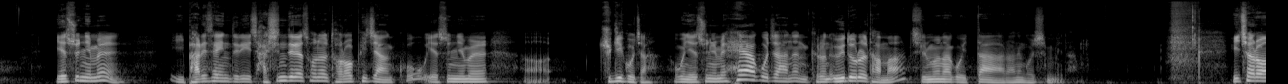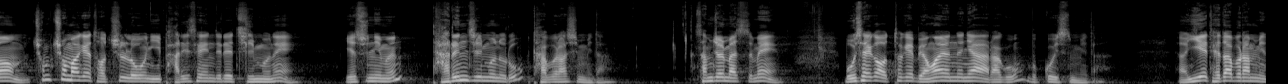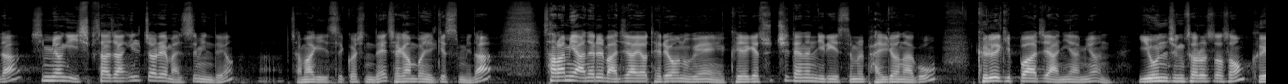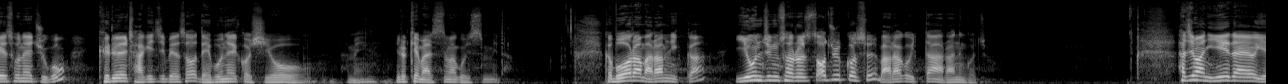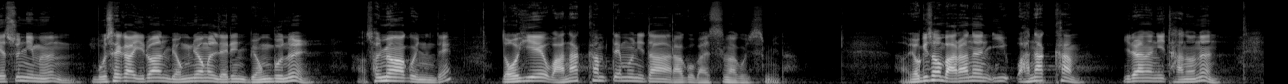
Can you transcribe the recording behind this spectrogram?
예수님을 이 바리새인들이 자신들의 손을 더럽히지 않고 예수님을 어, 죽이고자 혹은 예수님을 해하고자 하는 그런 의도를 담아 질문하고 있다라는 것입니다. 이처럼 촘촘하게 덫을 놓은 이 바리새인들의 질문에 예수님은 다른 질문으로 답을 하십니다. 3절 말씀에 모세가 어떻게 명하였느냐라고 묻고 있습니다. 아, 이에 대답을 합니다. 신명기 24장 1절의 말씀인데요. 아, 자막이 있을 것인데 제가 한번 읽겠습니다. 사람이 아내를 맞이하여 데려온 후에 그에게 수치되는 일이 있음을 발견하고 그를 기뻐하지 아니하면 이혼 증서를 써서 그의 손에 주고 그를 자기 집에서 내보낼 것이요. 아멘. 이렇게 말씀하고 있습니다. 그러니까 뭐라 말합니까? 이혼 증서를 써줄 것을 말하고 있다라는 거죠. 하지만 이에 대하여 예수님은 모세가 이러한 명령을 내린 명분을 어, 설명하고 있는데 너희의 완악함 때문이다라고 말씀하고 있습니다. 어, 여기서 말하는 이 완악함이라는 이 단어는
